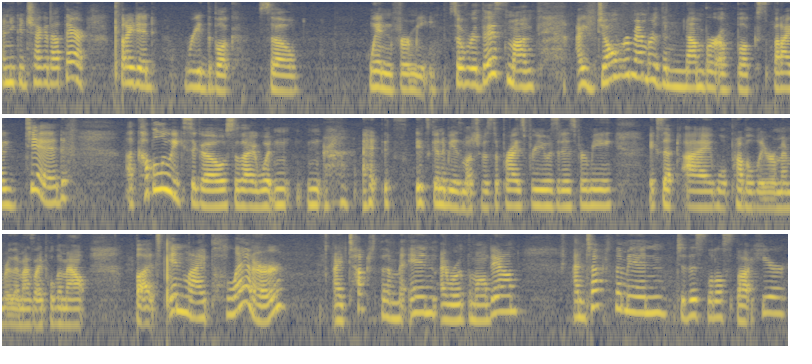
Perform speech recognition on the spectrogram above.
and you can check it out there. But I did read the book, so win for me. So for this month, I don't remember the number of books, but I did a couple of weeks ago so that I wouldn't, it's, it's going to be as much of a surprise for you as it is for me, except I will probably remember them as I pull them out. But in my planner, I tucked them in, I wrote them all down, and tucked them in to this little spot here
